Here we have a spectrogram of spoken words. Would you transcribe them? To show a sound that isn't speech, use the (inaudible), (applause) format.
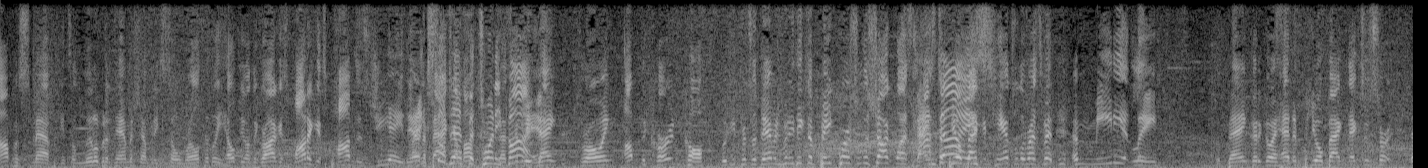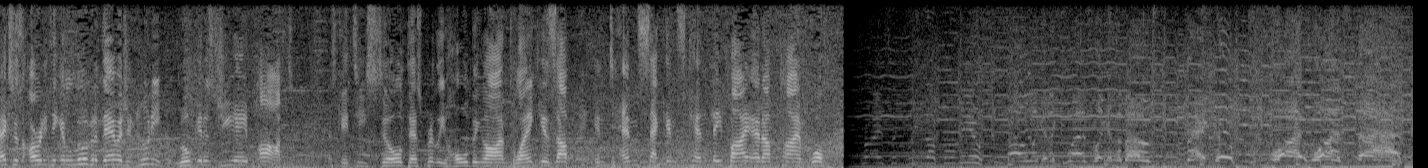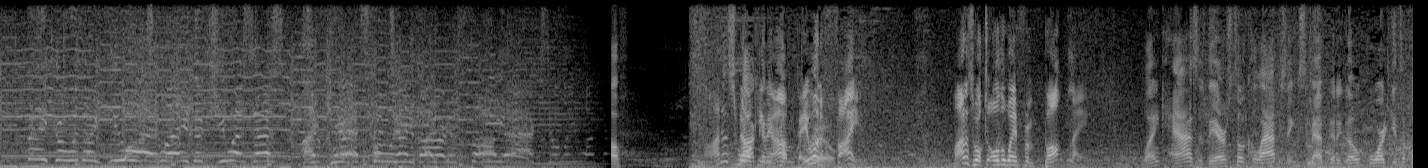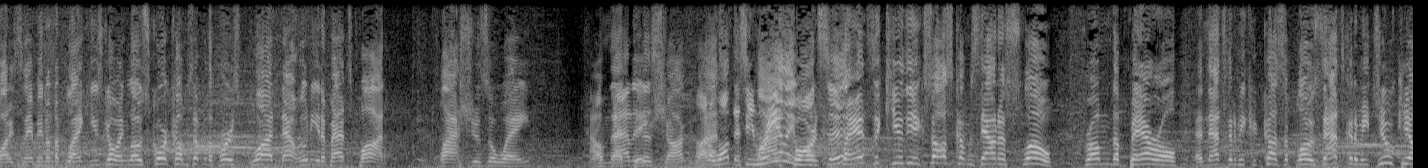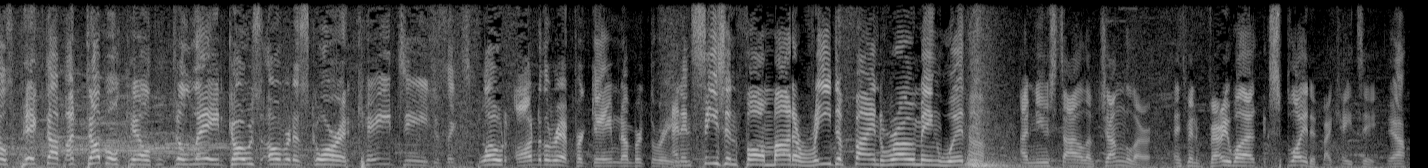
top of Smeb. Gets a little bit of damage now, but he's still relatively healthy on the Gragas. Mata gets popped as GA there Bang's to back still him up. for 25. That's Bang throwing up the curtain call, looking for some damage, but he takes a big burst from the shock blast. Has Bang to peel back and cancel the rest of it immediately. So Bang gonna go ahead and peel back. Nexus, Nexus already taking a little bit of damage, and Huni will get his GA popped. SKT still desperately holding on. Blank is up in 10 seconds. Can they buy enough time? Wolf QSS. I can't believe I just saw that. Actually, what- Mata's Not walking up. They want to fight. Mata's walked all the way from bot lane. Blank has it. They are still collapsing. Smeb gonna go for it. Gets a body slam in on the Blank. He's going low. Score comes up with the first blood. Now Huni in a bad spot. Flashes away. How From that badly big does shock Mata blast. want this? He really wants it. Lands the Q. The exhaust comes down a slow from the barrel, and that's going to be concussive blows. That's going to be two kills picked up. A double kill delayed goes over to score, and KT just explode onto the rift for game number three. And in season four, Mata redefined roaming with a new style of jungler, and it's been very well exploited by KT. Yeah.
